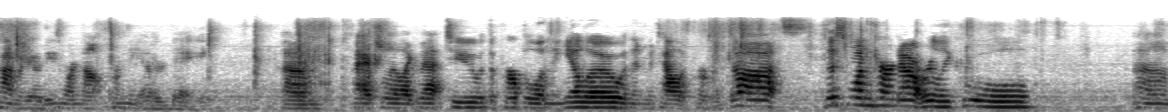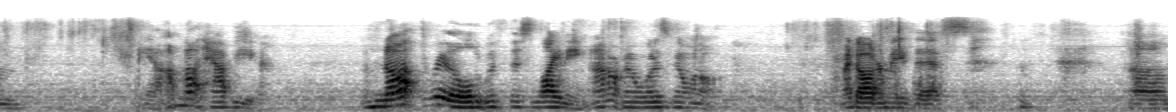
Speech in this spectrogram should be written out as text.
time ago. These were not from the other day. Um, I actually like that too with the purple and the yellow and then metallic purple dots. This one turned out really cool. Um, I'm not happy. I'm not thrilled with this lighting. I don't know what is going on. My daughter made this. um,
